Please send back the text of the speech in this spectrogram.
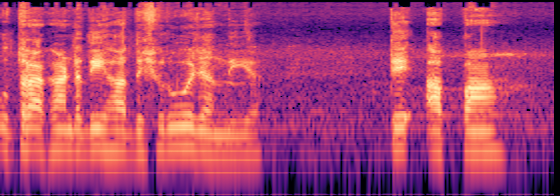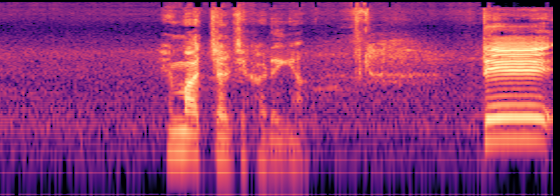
ਉੱਤਰਾਖੰਡ ਦੀ ਹੱਦ ਸ਼ੁਰੂ ਹੋ ਜਾਂਦੀ ਆ ਤੇ ਆਪਾਂ ਹਿਮਾਚਲ 'ਚ ਖੜੇ ਆ। ਤੇ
